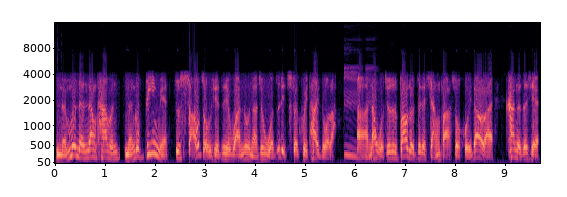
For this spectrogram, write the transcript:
能不能让他们能够避免，就少走一些这些弯路呢？就我自己吃的亏太多了，嗯啊，那我就是抱着这个想法说，回到来看着这些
